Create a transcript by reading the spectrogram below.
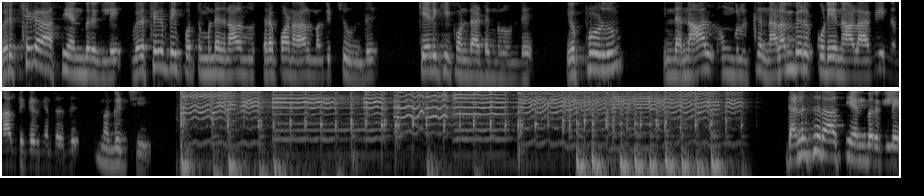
விருச்சக ராசி அன்பர்களே விருச்சகத்தை பொறுத்த இந்த நாள் வந்து சிறப்பான நாள் மகிழ்ச்சி உண்டு கேளிக்கை கொண்டாட்டங்கள் உண்டு. எப்பொழுதும் இந்த நாள் உங்களுக்கு நலம் பெறக்கூடிய நாளாக இந்த நாள் திகழ்கின்றது. மகிழ்ச்சி. தனுசு ராசி அன்பர்களே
